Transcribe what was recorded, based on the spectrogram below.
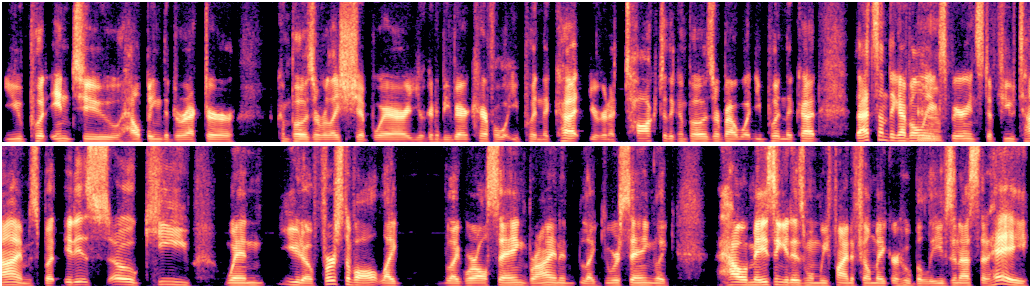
you put into helping the director composer relationship where you're going to be very careful what you put in the cut. You're going to talk to the composer about what you put in the cut. That's something I've only experienced a few times, but it is so key when, you know, first of all, like, like we're all saying, Brian, and like you were saying, like how amazing it is when we find a filmmaker who believes in us that, hey,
